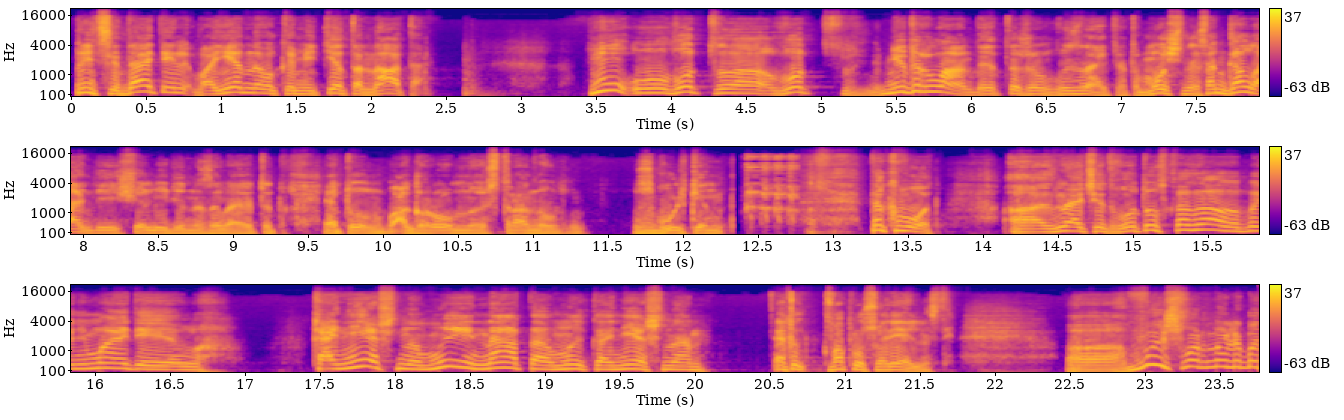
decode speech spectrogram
председатель военного комитета НАТО. Ну, вот, э, вот Нидерланды, это же, вы знаете, это мощная страна. Голландия еще люди называют эту, эту огромную страну. Сгулькин. Так вот, а, значит, вот он сказал, вы понимаете, конечно, мы, НАТО, мы, конечно, это к вопросу о реальности, А, вышвырнули бы,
